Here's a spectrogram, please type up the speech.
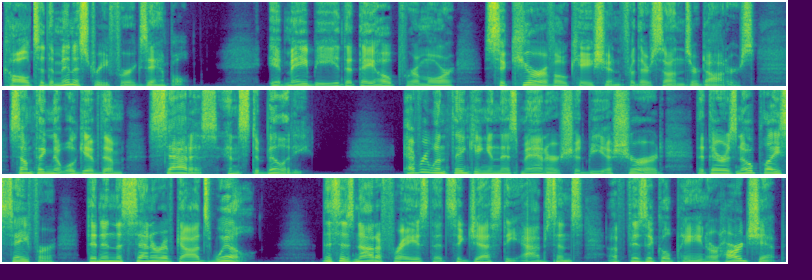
call to the ministry, for example. It may be that they hope for a more secure vocation for their sons or daughters, something that will give them status and stability. Everyone thinking in this manner should be assured that there is no place safer than in the center of God's will. This is not a phrase that suggests the absence of physical pain or hardship,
